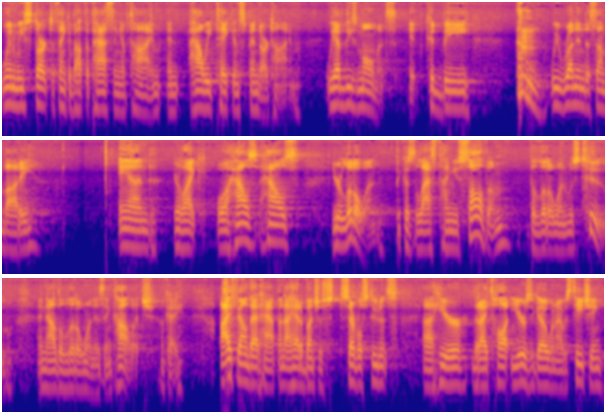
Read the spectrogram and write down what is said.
when we start to think about the passing of time and how we take and spend our time. We have these moments. It could be we run into somebody and you're like, well, how's, how's your little one? Because the last time you saw them, the little one was two, and now the little one is in college. Okay. I found that happen. I had a bunch of several students uh, here that I taught years ago when I was teaching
